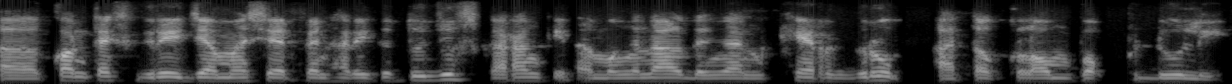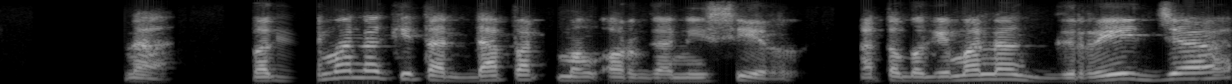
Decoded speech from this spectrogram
uh, konteks gereja masih Advent hari ke-7 sekarang kita mengenal dengan care group atau kelompok peduli. Nah, bagaimana kita dapat mengorganisir atau bagaimana gereja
